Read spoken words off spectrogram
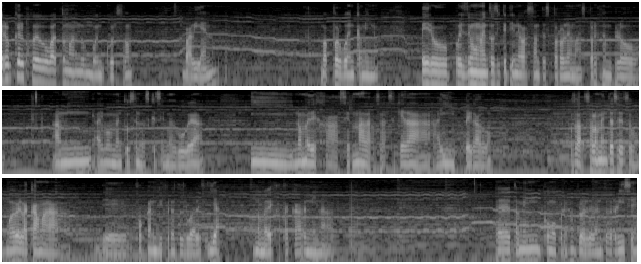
Creo que el juego va tomando un buen curso, va bien, va por buen camino. Pero pues de momento sí que tiene bastantes problemas. Por ejemplo, a mí hay momentos en los que se me buguea y no me deja hacer nada. O sea, se queda ahí pegado. O sea, solamente hace eso. Mueve la cámara, eh, enfoca en diferentes lugares y ya. No me deja atacar ni nada. Eh, también como por ejemplo el evento de Rize.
